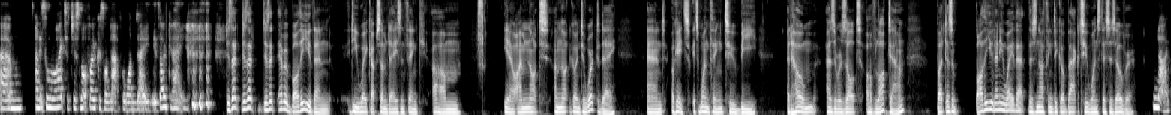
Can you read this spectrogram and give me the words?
Um, and it's all right to just not focus on that for one day. It's okay. does that does that does that ever bother you? Then do you wake up some days and think, um, you know, I'm not I'm not going to work today, and okay, it's it's one thing to be at home as a result of lockdown, but does it bother you in any way that there's nothing to go back to once this is over? No,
